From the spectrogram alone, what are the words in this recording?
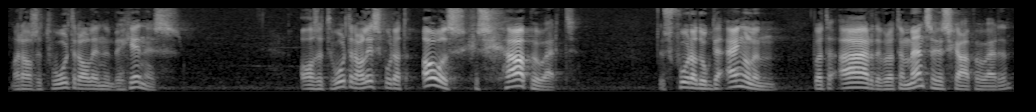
Maar als het woord er al in het begin is, als het woord er al is voordat alles geschapen werd, dus voordat ook de engelen, voordat de aarde, voordat de mensen geschapen werden,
